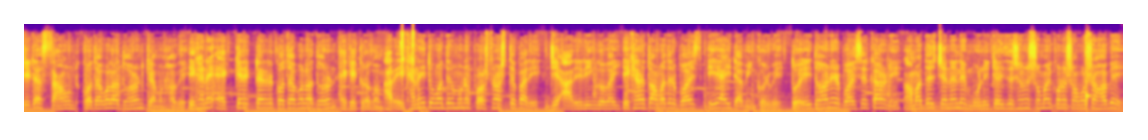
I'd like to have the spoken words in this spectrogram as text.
সেটা সাউন্ড কথা বলার ধরন কেমন হবে। এখানে এক ক্যারেক্টারের কথা বলার ধরন এক এক রকম। আর এখানেই তোমাদের মনে প্রশ্ন আসতে পারে যে, আরে রিঙ্গো ভাই, এখানে তো আমাদের ভয়েস এআই ডাবিং করবে। তো এই ধরনের ভয়েসের কারণে আমাদের চ্যানেলে মনিটাইজেশনের সময় কোনো সমস্যা হবে?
